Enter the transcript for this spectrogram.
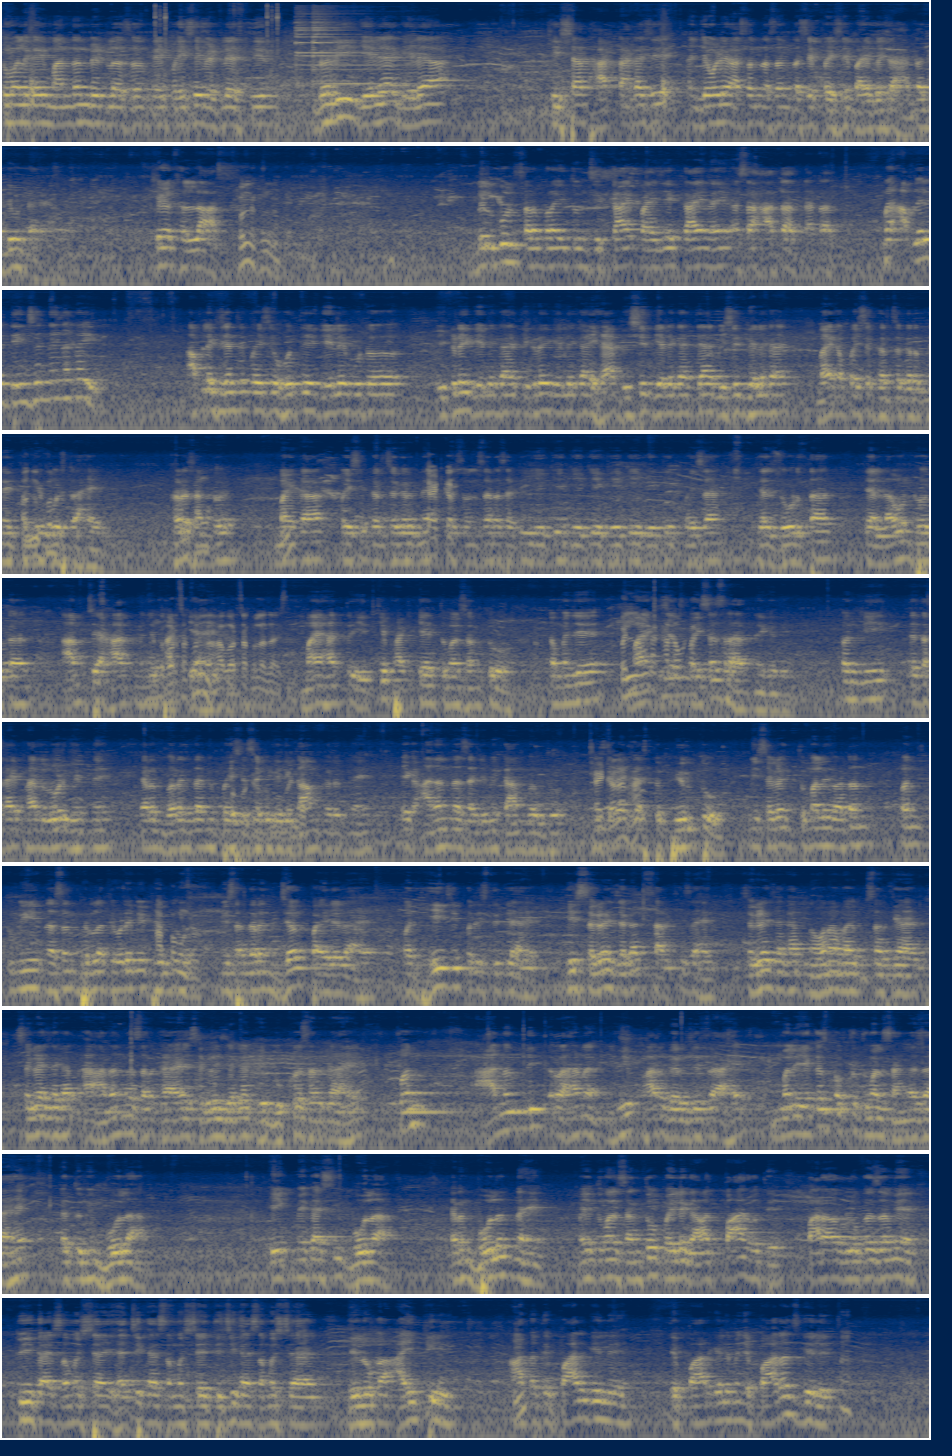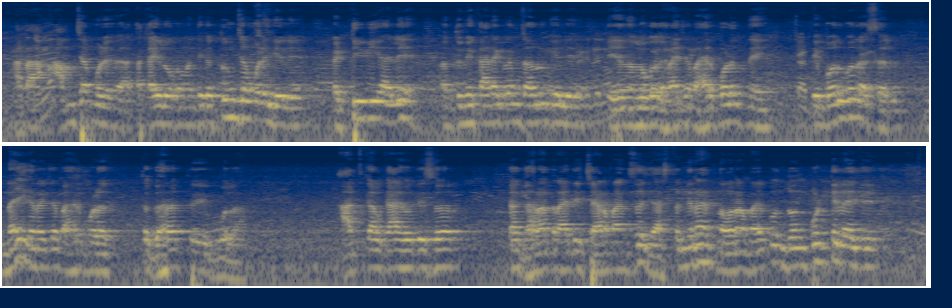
तुम्हाला काही मानधन भेटलं असेल काही पैसे भेटले असतील घरी गेल्या गेल्या खिशात हात टाकायचे आणि जेवढे असन नसन तसे पैसे बायकोच्या हातात देऊन टाकायचे. खेळ खल्लास बिलकुल सरप्राईज तुमची काय पाहिजे काय नाही असं हातात ताटात मग आपल्याला टेन्शन नाही ना काही? आपल्या खिशातले पैसे होते गेले कुठं? इकडे गेले काय तिकडे गेले काय? ह्या भिशीत गेले काय त्या भिशीत गेले काय? बायका पैसे खर्च करत नाहीत पण ही. गोष्ट आहे. खरं सांगतोय बायका पैसे खर्च करत नाही संसारासाठी एक एक एक एक एक एक एक एक पैसा त्या जोडतात त्या लावून ठेवतात. आमचे हात म्हणजे फाटके आहेत. माय हात तर इतके फाटके आहेत तुम्हाला सांगतो. का म्हणजे. पैसाच राहत नाही कधी. पण मी त्याचा काही फार लोड घेत नाही. कारण बऱ्याचदा मी पैशासाठी कधी काम करत नाही. एक आनंदासाठी मी काम करतो. सगळ्यात? जास्त फिरतो. मी सगळ्यात तुम्हाला वाटन पण तुम्ही नसन फिरला तेवढे मी फिरतो. मी साधारण जग पाहिलेलं आहे. पण ही जी परिस्थिती आहे ही सगळ्या जगात सारखीच आहे. सगळ्या जगात नवरा बायको सारखे आहेत. सगळ्या जगात हा आनंद सारखा आहे. सगळ्या जगात हे दुःख सारखं आहे. पण आनंदित राहणं हे फार गरजेचं आहे. मला एकच फक्त तुम्हाला सांगायचं आहे का तुम्ही बोला. एकमेकाशी बोला. कारण बोलत नाही. म्हणजे तुम्हाला सांगतो पहिले गावात पार होते. पारावर लोक जमे. तुझी काय समस्या आहे? ह्याची काय समस्या आहे? तिची काय समस्या आहे? हे लोक ऐकले. आता ते पार गेले. ते पार गेले म्हणजे पारच गेले. आता आमच्यामुळे आता काही लोक म्हणते का तुमच्यामुळे गेले. का टी व्ही आले आणि तुम्ही कार्यक्रम चालू केले. त्याच्यानं लोक घराच्या बाहेर पडत नाही. ते बरोबर असेल. नाही घराच्या बाहेर पडत तर घरात ते बोला. आजकाल काय होते सर? का घरात राहते चार माणसं जास्त नाही राहत नवरा बायको पण दोन पोट्टे राहते.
